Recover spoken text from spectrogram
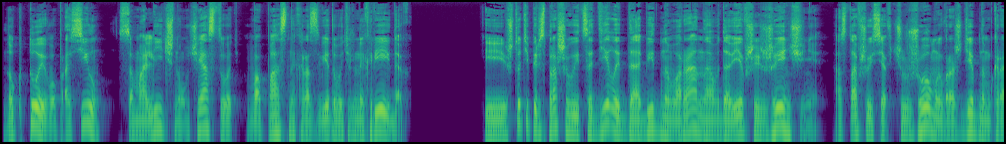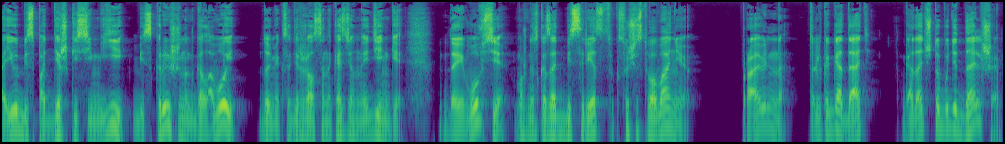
Но кто его просил самолично участвовать в опасных разведывательных рейдах? И что теперь спрашивается делать до обидного рана овдовевшей женщине, оставшейся в чужом и враждебном краю без поддержки семьи, без крыши над головой, домик содержался на казенные деньги, да и вовсе, можно сказать, без средств к существованию? Правильно, только гадать. Гадать, что будет дальше.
